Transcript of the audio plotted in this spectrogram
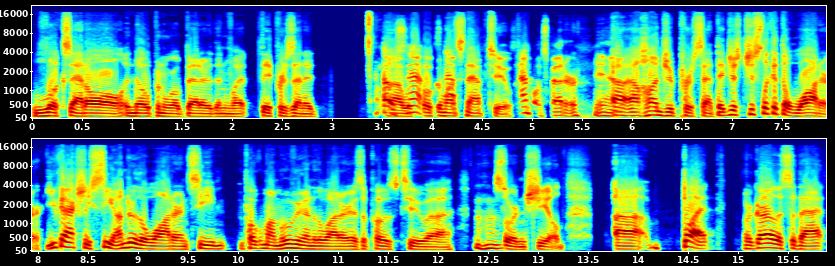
looks at all in the open world better than what they presented Oh, uh, Snap- with Pokemon Snap- Snap 2. Snap looks better. Yeah. Uh, A hundred percent. They just just look at the water. You can actually see under the water and see Pokemon moving under the water as opposed to uh, Mhm. Sword and Shield. Uh, but regardless of that,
